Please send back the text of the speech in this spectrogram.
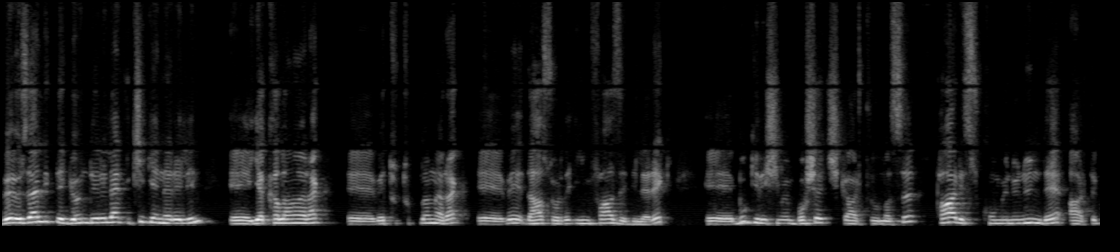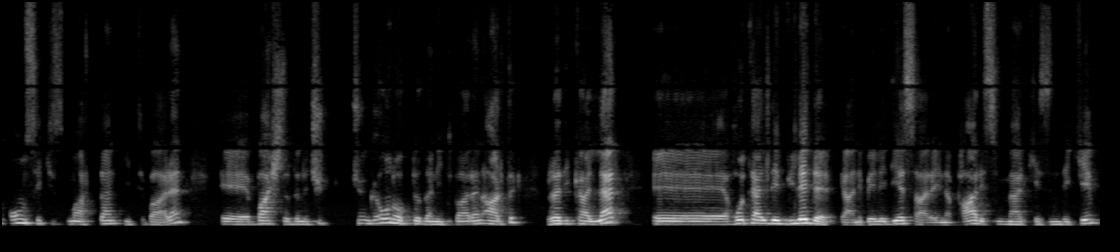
ve özellikle gönderilen iki generalin e, yakalanarak e, ve tutuklanarak e, ve daha sonra da infaz edilerek e, bu girişimin boşa çıkartılması Paris Komünü'nün de artık 18 Mart'tan itibaren e, başladığını çünkü o noktadan itibaren artık radikaller e, Hotel'de Ville'de yani belediye sarayına Paris'in merkezindeki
